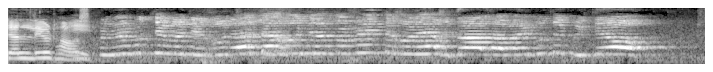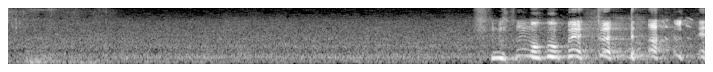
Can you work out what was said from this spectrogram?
जल्दी उठाओ मैं ते मुँह में डाले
